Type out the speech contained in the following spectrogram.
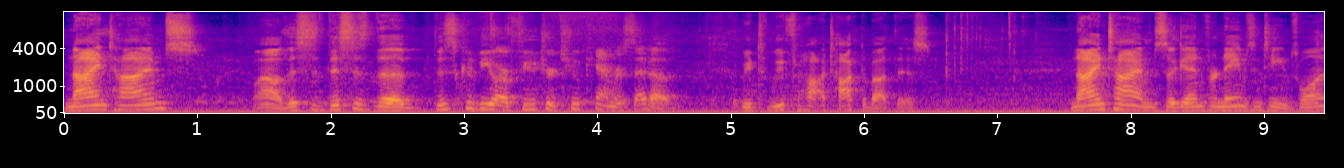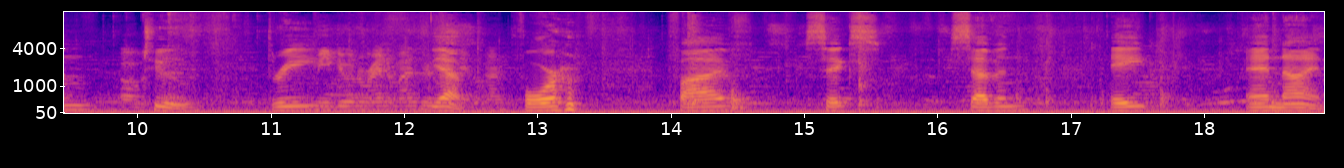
nine times. Wow, this is this is the this could be our future two camera setup. We we've talked about this. Nine times again for names and teams. One, Oh, two, three. Me doing a randomizer Yeah, the same time? four, five, six, seven, eight, and nine.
